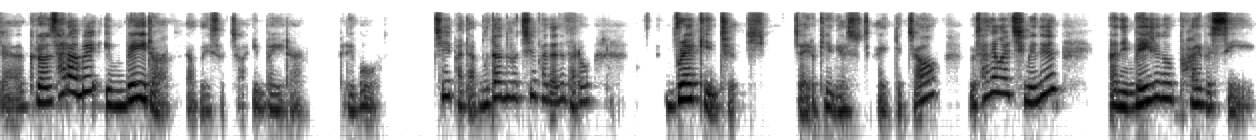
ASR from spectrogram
자, 그런 사람을 invader라고 했었죠. invader. 그리고 침입하다, 무단으로 침입하다는 바로 break into. 자, 이렇게 얘기할 수가 있겠죠. 그리고 사냥할 침해는 an invasion of privacy.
